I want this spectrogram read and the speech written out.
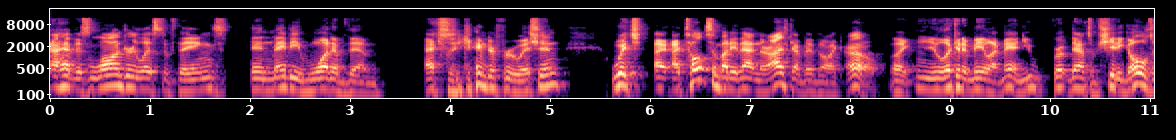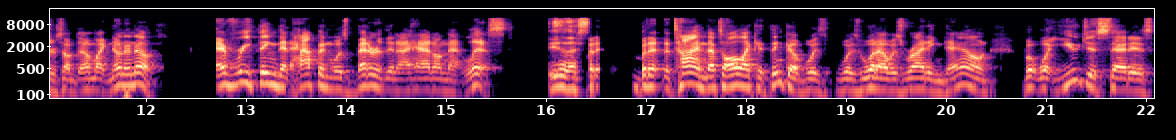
I have this laundry list of things, and maybe one of them actually came to fruition which I, I, told somebody that and their eyes got big. They're like, oh, like you're looking at me like, man, you wrote down some shitty goals or something. I'm like, no, no, no. Everything that happened was better than I had on that list. Yeah, that's but but at the time, that's all I could think of was was what I was writing down. But what you just said is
